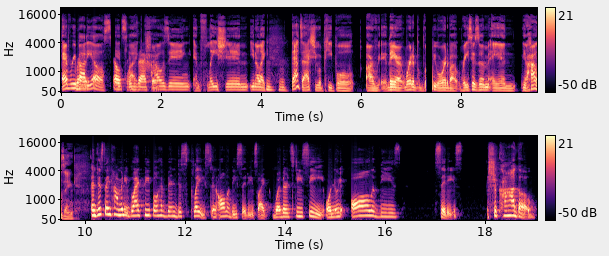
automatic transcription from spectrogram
Everybody right. else, oh, it's like exactly. housing, inflation, you know, like mm-hmm. that's actually what people are, they are worried about People worried about racism and you know housing. And just think how many black people have been displaced in all of these cities, like whether it's DC or New York, all of these cities, Chicago.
